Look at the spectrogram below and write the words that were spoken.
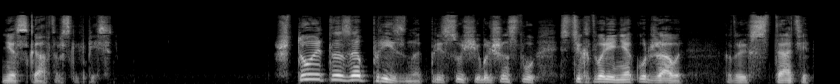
несколько авторских песен. Что это за признак, присущий большинству стихотворений Акуджавы, которые, кстати,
